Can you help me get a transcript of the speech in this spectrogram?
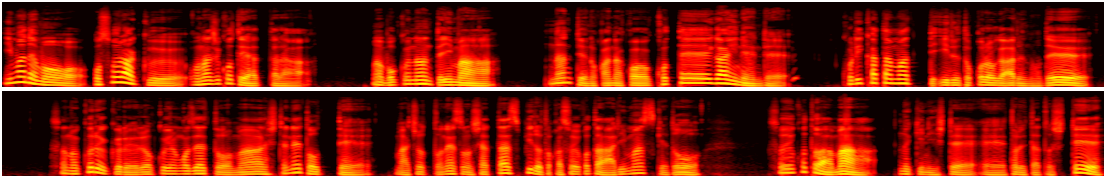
今でもおそらく同じことやったらまあ僕なんて今、なんていうのかな、こう固定概念で凝り固まっているところがあるので、そのくるくる 645Z を回してね、撮って、まあちょっとね、そのシャッタースピードとかそういうことはありますけど、そういうことはまあ抜きにして、えー、撮れたとして、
